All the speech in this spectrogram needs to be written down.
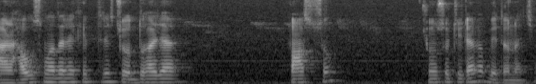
আর হাউস মাদারের ক্ষেত্রে চোদ্দ হাজার পাঁচশো। চৌষট্টি টাকা বেতন আছে।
